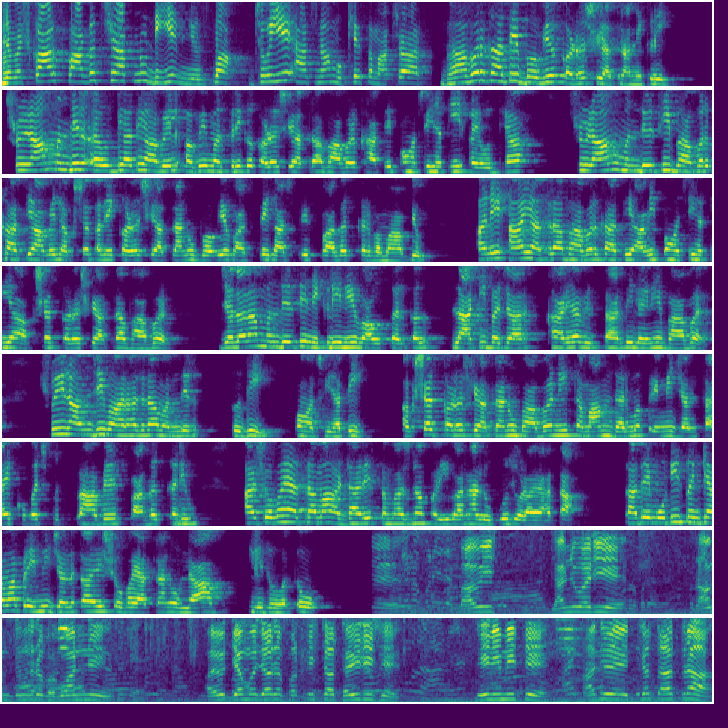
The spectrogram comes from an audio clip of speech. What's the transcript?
નમસ્કાર, સ્વાગત છે આપનું ડીએમ ન્યૂઝમાં. જોઈએ આજના મુખ્ય સમાચાર. ભાભર ખાતે ભવ્ય કળશ યાત્રા નીકળી. શ્રી રામ મંદિર અયોધ્યાથી આવેલ અભિમંત્રિક કળશ યાત્રા ભાભર ખાતે પહોંચી હતી અયોધ્યા. શ્રી રામ મંદિરથી ભાભર ખાતે આવેલ અક્ષત અને કળશ યાત્રાનું ભવ્ય વાજતે ગાજતે સ્વાગત કરવામાં આવ્યું. અને આ યાત્રા ભાભર ખાતે આવી પહોંચી હતી આ અક્ષત કળશ યાત્રા ભાભર. જલારામ મંદિરથી નીકળીને વાવ સર્કલ, લાટી બજાર, ખાડિયા વિસ્તારથી લઈને ભાભર. શ્રી રામજી મહારાજના મંદિર સુધી પહોંચી હતી. અક્ષત કળશ યાત્રાનું ભાભરની તમામ ધર્મપ્રેમી જનતાએ ખૂબ જ ઉત્સાહભેર સ્વાગત કર્યું. આ શોભાયાત્રામાં અઢારે સમાજના પરિવારના લોકો જોડાયા હતા. સાથે મોટી સંખ્યામાં પ્રેમી જનતાએ શોભાયાત્રાનો લાભ લીધો હતો. બાવીસ જાન્યુઆરીએ રામચંદ્ર ભગવાનની અયોધ્યામાં જ્યારે પ્રતિષ્ઠા થઈ રહી છે. એ નિમિત્તે આજે યાત્રા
